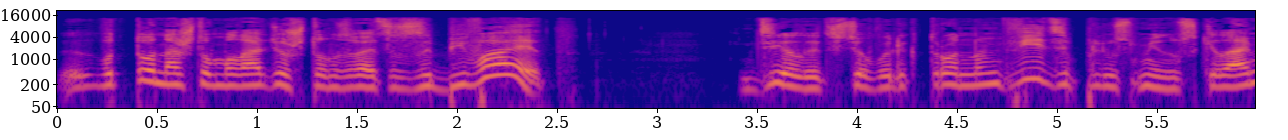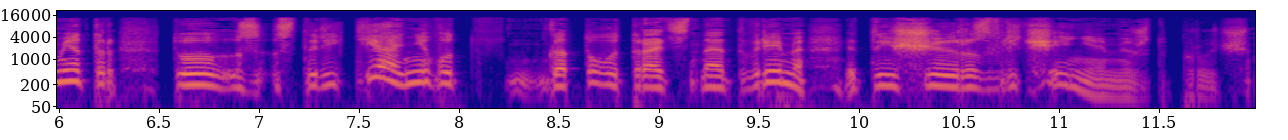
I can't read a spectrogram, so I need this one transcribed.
Э, вот то, на что молодежь, что называется, забивает, делает все в электронном виде, плюс-минус километр, то старики, они вот готовы тратить на это время. Это еще и развлечение, между прочим.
